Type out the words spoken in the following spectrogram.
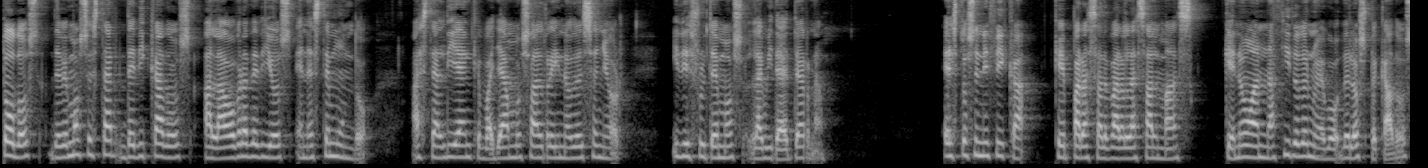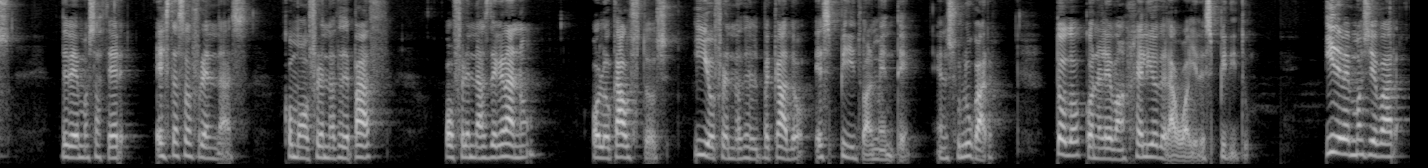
todos debemos estar dedicados a la obra de Dios en este mundo hasta el día en que vayamos al reino del Señor y disfrutemos la vida eterna. Esto significa que para salvar a las almas que no han nacido de nuevo de los pecados, debemos hacer estas ofrendas, como ofrendas de paz, ofrendas de grano, holocaustos y ofrendas del pecado espiritualmente, en su lugar, todo con el Evangelio del agua y el Espíritu. Y debemos llevar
